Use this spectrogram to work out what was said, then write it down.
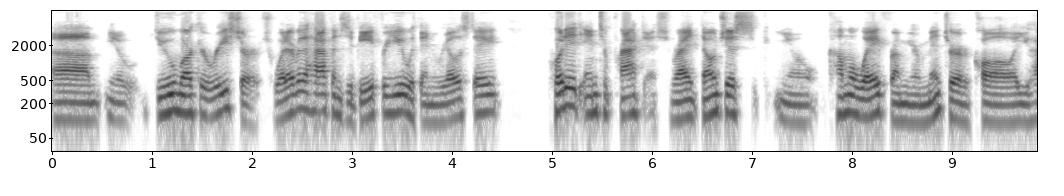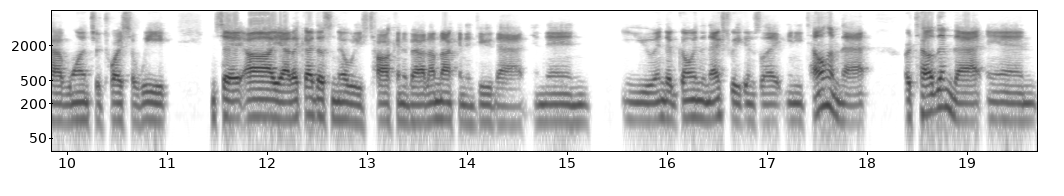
um, you know do market research, whatever that happens to be for you within real estate put it into practice, right? Don't just, you know, come away from your mentor call you have once or twice a week and say, ah, oh, yeah, that guy doesn't know what he's talking about. I'm not going to do that. And then you end up going the next week and it's like, and you tell him that or tell them that. And,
